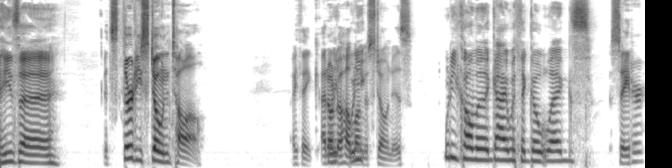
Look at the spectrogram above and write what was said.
he's uh it's 30 stone tall. I think. I don't What know how long you- a stone is. what do you call the guy with the goat legs? Satyr?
